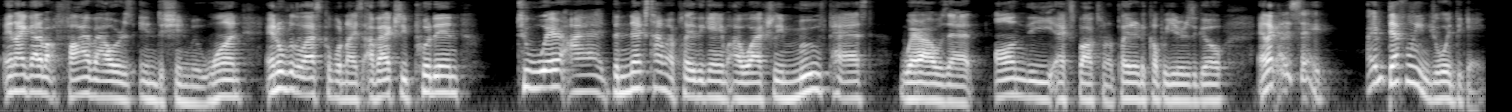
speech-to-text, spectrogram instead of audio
and I got about five hours into Shenmue 1. And over the last couple nights, I've actually put in to where I, the next time I play the game, I will actually move past where I was at on the Xbox when I played it a couple years ago. And I gotta say, I've definitely enjoyed the game.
